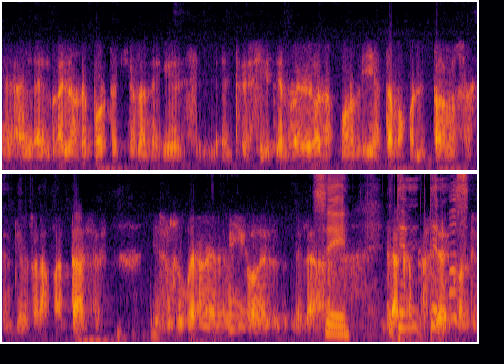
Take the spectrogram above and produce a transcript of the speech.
Eh, hay, hay varios reportes que hablan de que es entre 7 y 9 horas por día estamos conectados los argentinos a las pantallas. Y eso es un gran enemigo de la, Sí. de la Ten- capacidad de tenemos, el.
